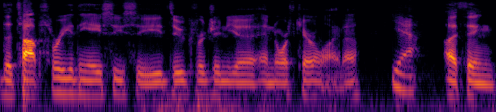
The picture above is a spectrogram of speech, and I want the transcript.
the top three in the ACC: Duke, Virginia, and North Carolina. Yeah, I think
